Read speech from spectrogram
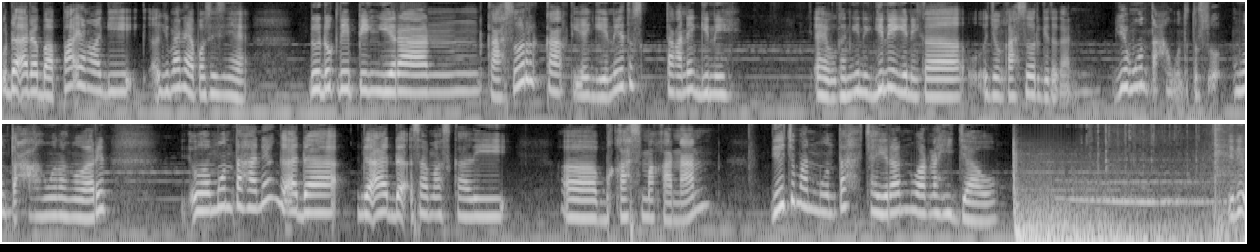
udah ada bapak yang lagi gimana ya posisinya ya? Duduk di pinggiran kasur kakinya gini terus tangannya gini. Eh bukan gini gini gini ke ujung kasur gitu kan. Dia muntah muntah terus muntah muntah ngeluarin muntahannya nggak ada nggak ada sama sekali uh, bekas makanan. Dia cuman muntah cairan warna hijau. Jadi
